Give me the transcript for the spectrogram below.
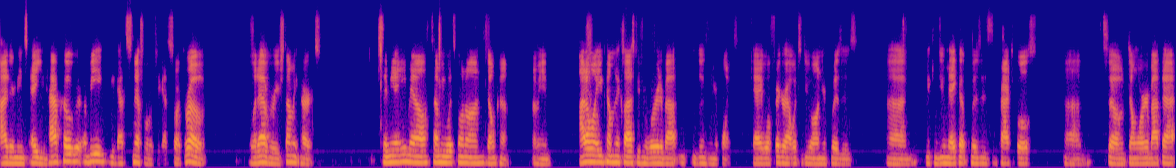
either means A, you have COVID, or B, you got sniffles, you got sore throat, whatever, your stomach hurts. Send me an email, tell me what's going on, don't come. I mean, I don't want you coming to class because you're worried about losing your points. Okay, we'll figure out what to do on your quizzes. Um, we can do makeup quizzes and practicals. Um, so don't worry about that.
